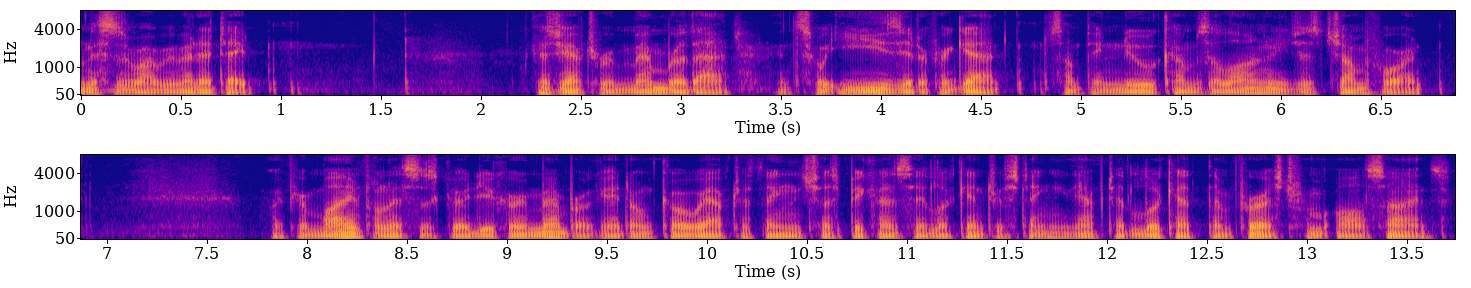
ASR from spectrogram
And this is why we meditate, because you have to remember that. It's so easy to forget. Something new comes along and you just jump for it. If your mindfulness is good, you can remember, okay, don't go after things just because they look interesting. You have to look at them first from all sides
